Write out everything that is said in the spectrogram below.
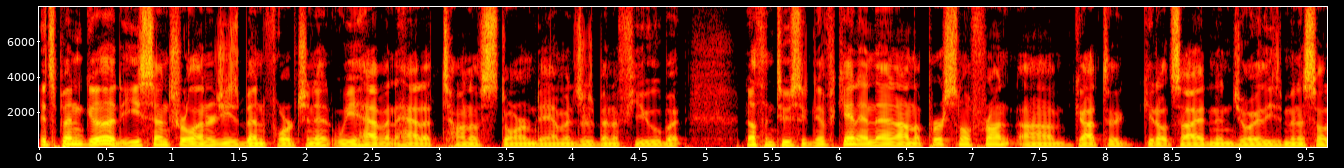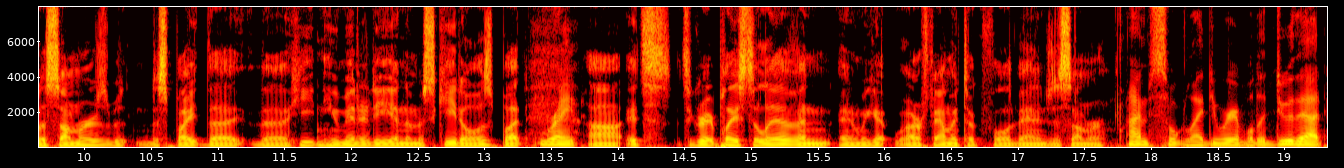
It's been good. East Central Energy's been fortunate. We haven't had a ton of storm damage. There's been a few, but nothing too significant. And then on the personal front, um, got to get outside and enjoy these Minnesota summers, despite the, the heat and humidity and the mosquitoes. But right, uh, it's it's a great place to live, and and we get our family took full advantage this summer. I'm so glad you were able to do that.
